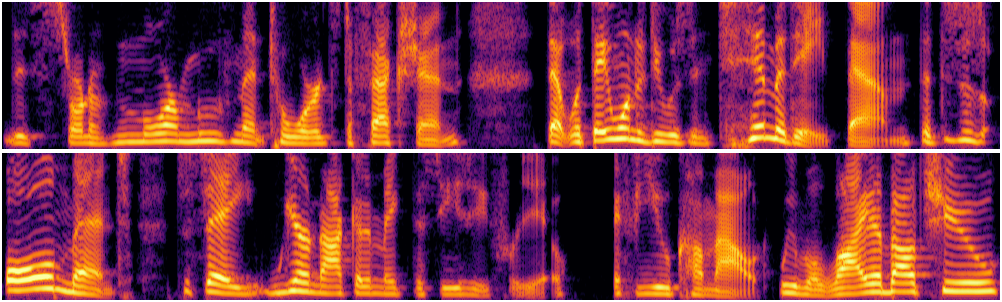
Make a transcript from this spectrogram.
this sort of more movement towards defection that what they want to do is intimidate them that this is all meant to say we are not going to make this easy for you. If you come out we will lie about you.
